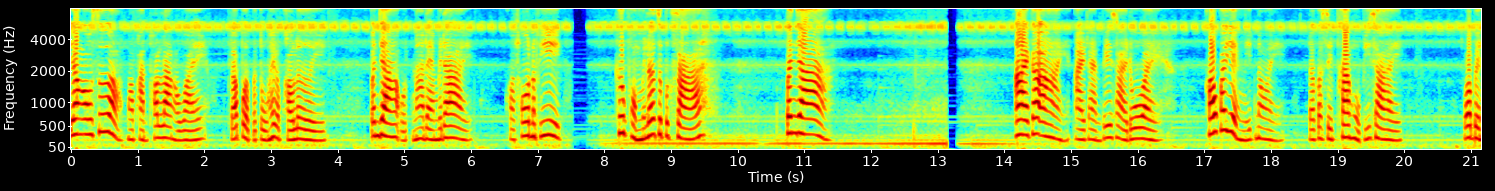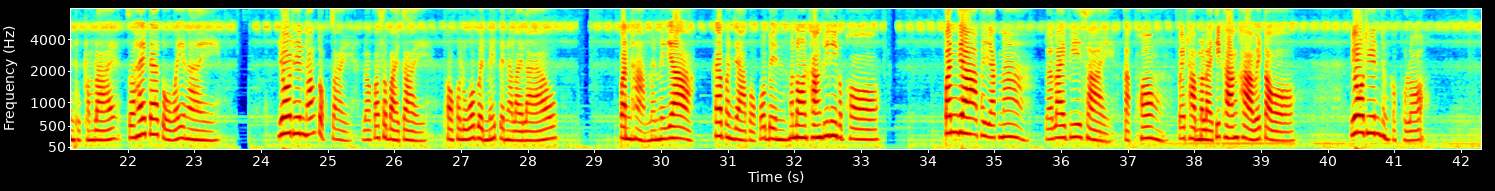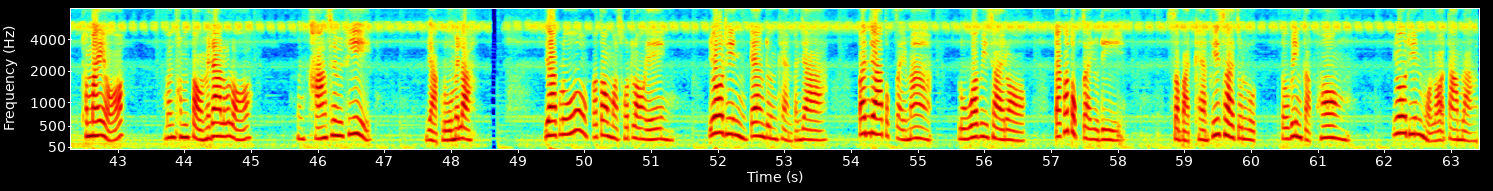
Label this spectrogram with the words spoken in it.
ยังเอาเสื้อมาพันท่อนล่างเอาไว้ แล้วเปิดประตูให้กับเขาเลย ปัญญาอดหน้าแดงไม่ได้ ขอโทษนะพี่ คือผมไม่เลิกจะปรึกษา ปัญญา อายก็อาย อายแทนพี่ชายด้วย เขาก็เหย่งนิดหน่อย แล้วก็ซิบข้างหูพี่ชาย ว่าเบนถูกทำร้าย จะให้แก้ตัวไว้ยังไง โยทินทั้งตกใจแล้วก็สบายใจ พอเขารู้ว่าเบนไม่เป็นอะไรแล้ว ปัญหามันไม่ยาก แค่ปัญญาบอกว่าเบนมานอนค้างที่นี่ก็พอ ปัญญาพยักหน้า แล้วไล่พี่ชายกลับห้องไปทำอะไรที่ค้างคาไว้ต่อ โยทินถึงกับหัวเราะทำไมหรอ มันทำต่อไม่ได้แล้วหรอ มันค้างใช่ไหมพี่ อยากรู้ไหมล่ะ อยากรู้ก็ต้องมาทดลองเอง โยทินแกล้งดึงแขนปัญญา ปัญญาตกใจมาก รู้ว่าพี่ชายหลอก แต่ก็ตกใจอยู่ดีสะบัดแขนพี่ชายจนหลุดแล้ววิ่งกลับห้อง โยทินหัวเราะตามหลัง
